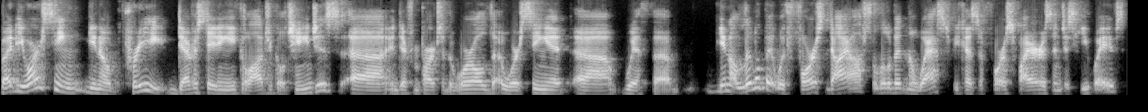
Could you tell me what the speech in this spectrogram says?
but you are seeing, you know, pretty devastating ecological changes uh, in different parts of the world. We're seeing it uh, with, uh, you know, a little bit with forest die-offs, a little bit in the West because of forest fires and just heat waves.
